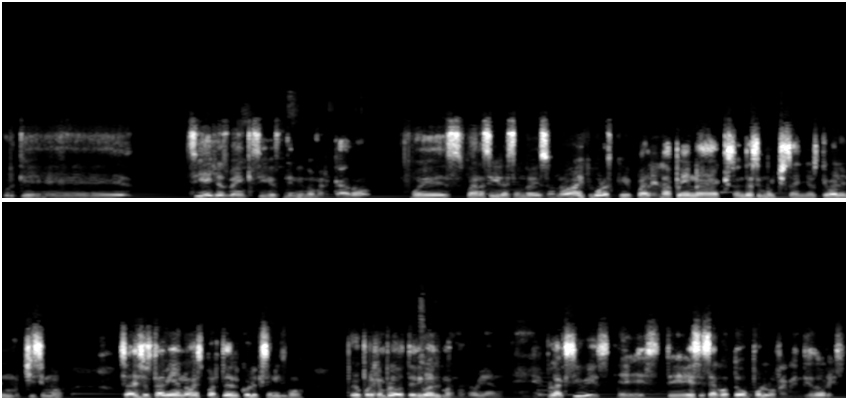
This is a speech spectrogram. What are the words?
porque eh, si ellos ven que sigues teniendo mercado, pues van a seguir haciendo eso, ¿no? Hay figuras que valen la pena, que son de hace muchos años, que valen muchísimo. O sea, eso está bien, ¿no? Es parte del coleccionismo. Pero por ejemplo, te digo, el Mandalorian eh, Black Series, este, ese se agotó por los revendedores.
